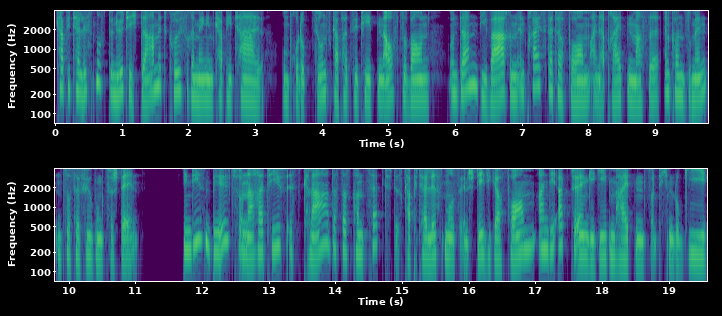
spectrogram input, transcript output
Kapitalismus benötigt damit größere Mengen Kapital, um Produktionskapazitäten aufzubauen und dann die Waren in preiswerter Form einer breiten Masse an Konsumenten zur Verfügung zu stellen. In diesem Bild und Narrativ ist klar, dass das Konzept des Kapitalismus in stetiger Form an die aktuellen Gegebenheiten von Technologie,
